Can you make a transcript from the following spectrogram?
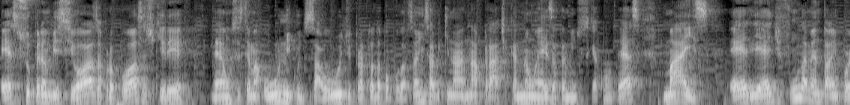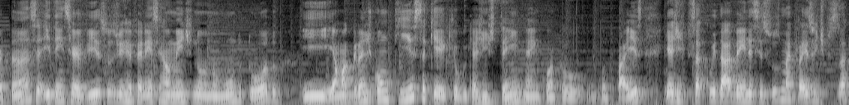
é super ambiciosa a proposta de querer né, um sistema único de saúde para toda a população. A gente sabe que na, na prática não é exatamente isso que acontece, mas ele é de fundamental importância e tem serviços de referência realmente no, no mundo todo. E é uma grande conquista que, que, que a gente tem né, enquanto, enquanto país. E a gente precisa cuidar bem desse SUS, mas para isso a gente precisa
